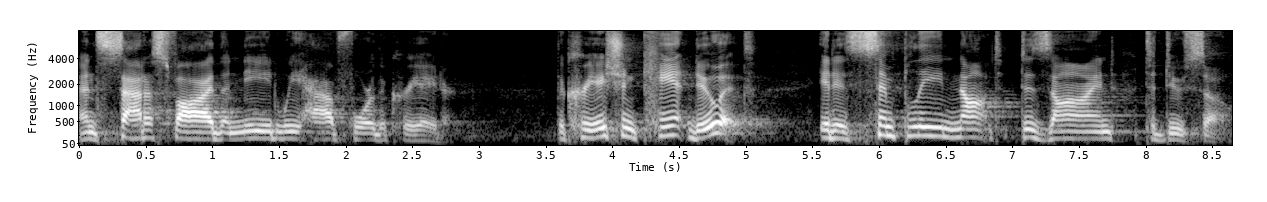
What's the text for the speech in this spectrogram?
and satisfy the need we have for the creator. The creation can't do it. It is simply not designed to do so.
